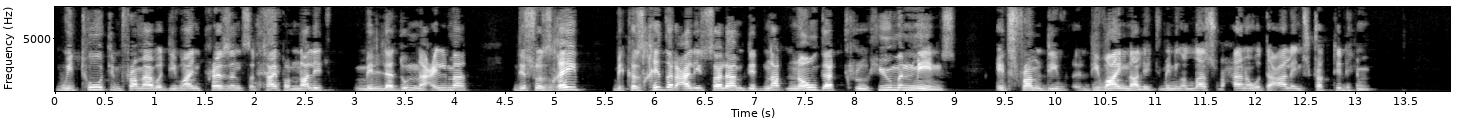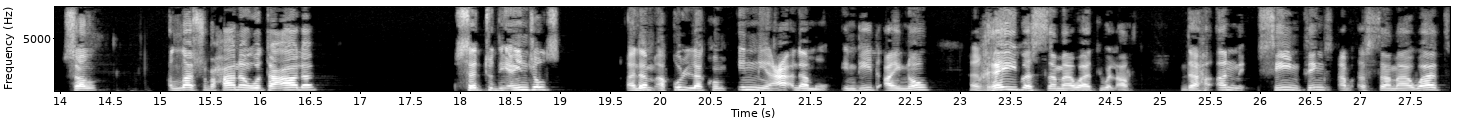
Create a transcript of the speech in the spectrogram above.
We taught him from our divine presence a type of knowledge, مِن لَدُنَّ عِلْمًا This was ghaib because Khidr alayhi salam did not know that through human means. It's from div- divine knowledge, meaning Allah subhanahu wa ta'ala instructed him. So Allah subhanahu wa ta'ala said to the angels, ألم أقل لكم إني أعلم Indeed I know غيب السماوات والأرض The unseen things of السماوات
